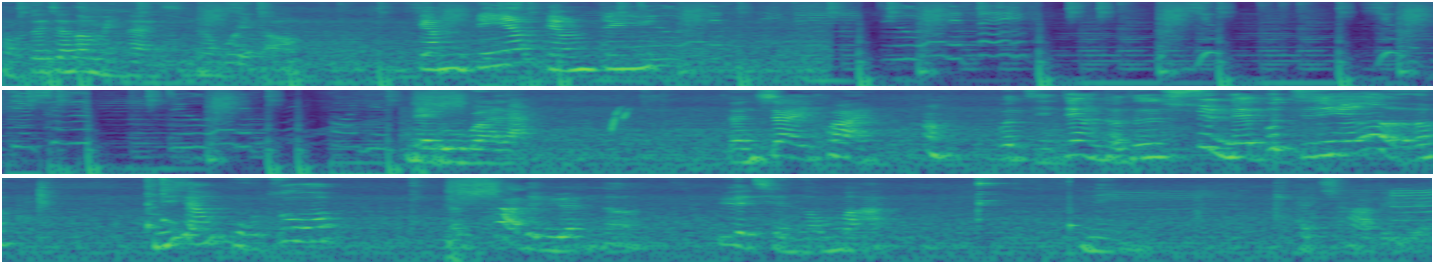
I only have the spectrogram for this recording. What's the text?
哦，再加上美奶滋的味道，香甜啊香甜。没入味啦，等下一块。我几样可是迅雷不及掩耳。你想捕捉还差得远呢，月潜龙马，你还差得远，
